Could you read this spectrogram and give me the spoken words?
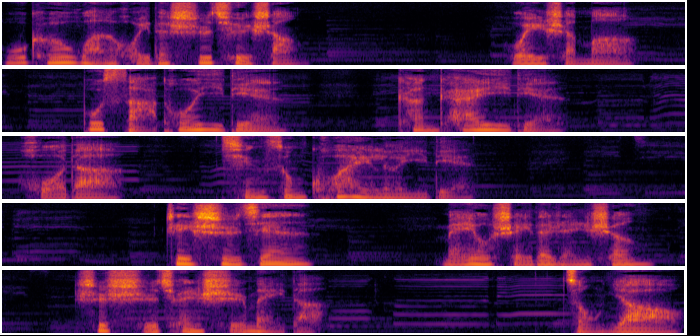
无可挽回的失去上？为什么不洒脱一点，看开一点，活得轻松快乐一点？这世间，没有谁的人生是十全十美的。总要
